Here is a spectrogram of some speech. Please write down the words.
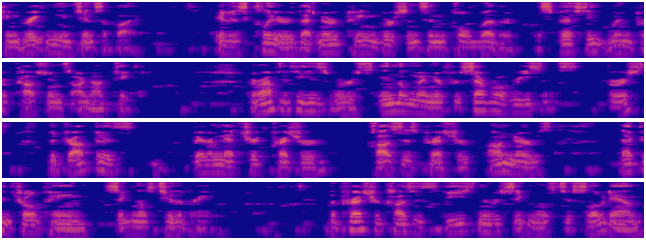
can greatly intensify. It is clear that nerve pain worsens in cold weather, especially when precautions are not taken. Neuropathy is worse in the winter for several reasons. First, the drop is barometric pressure causes pressure on nerves that control pain signals to the brain. The pressure causes these nerve signals to slow down,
